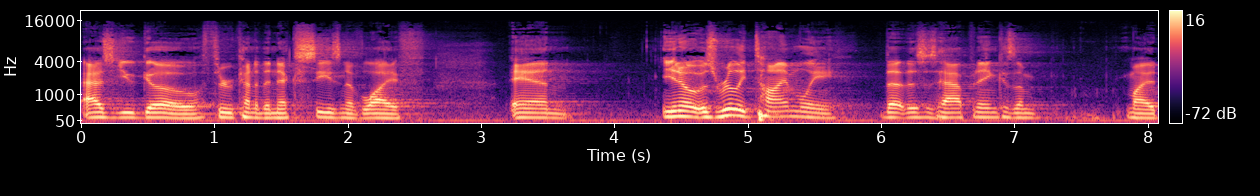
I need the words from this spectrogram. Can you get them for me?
as you go through kind of the next season of life. And, you know, it was really timely that this is happening because I'm my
